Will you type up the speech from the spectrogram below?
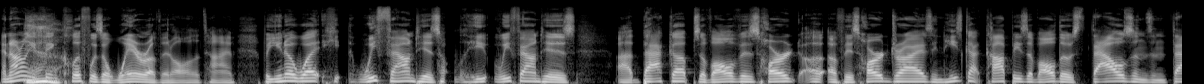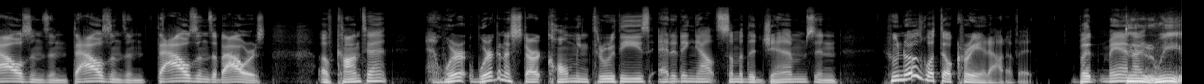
And I don't even Yeah. think Cliff was aware of it all the time. But you know what? He, we found his he, we found his uh, backups of all of his hard uh, of his hard drives, and he's got copies of all those thousands and thousands and thousands and thousands of hours of content. And we're we're gonna start combing through these, editing out some of the gems, and who knows what they'll create out of it. But man, I, we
